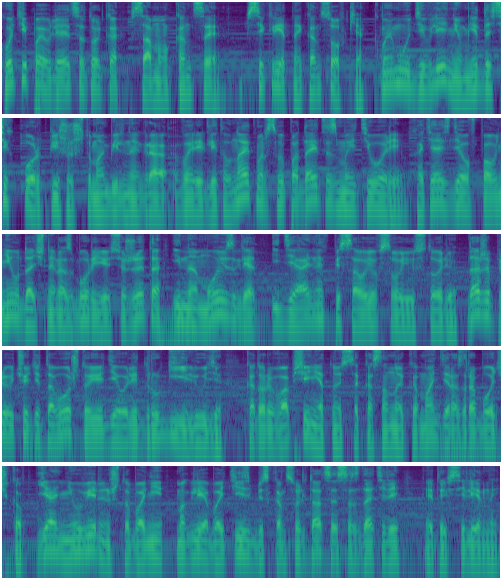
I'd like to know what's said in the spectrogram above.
хоть и появляется только в самом конце, в секретной концовке. К моему удивлению, мне до сих пор пишут, что мобильная игра Very Little Nightmares выпадает из моей теории, хотя я сделал вполне удачный разбор ее сюжета и, на мой взгляд, идеально вписал ее в свою историю. Даже при учете того, что ее делали другие люди, которые вообще не относятся к основной команде разработчиков. Я не уверен, чтобы они могли обойтись без консультации создателей этой вселенной.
